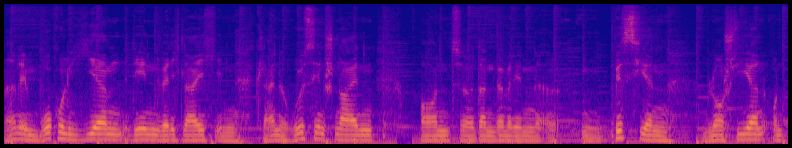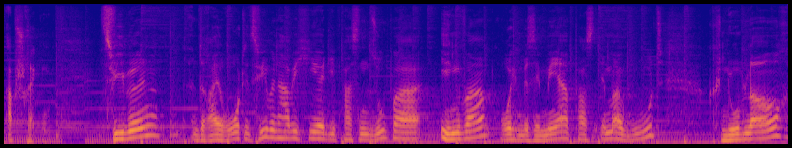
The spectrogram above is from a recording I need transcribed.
Den Brokkoli hier, den werde ich gleich in kleine Röschen schneiden und äh, dann werden wir den äh, ein bisschen blanchieren und abschrecken. Zwiebeln, drei rote Zwiebeln habe ich hier, die passen super. Ingwer, ruhig ein bisschen mehr, passt immer gut. Knoblauch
